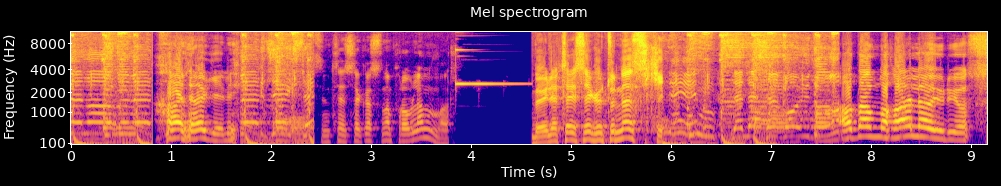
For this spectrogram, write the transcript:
belanı Hala geliyor. vereceksin Sizin TSK'sında problem mi var? Böyle TS götünden koydum Adamla hala yürüyoruz.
